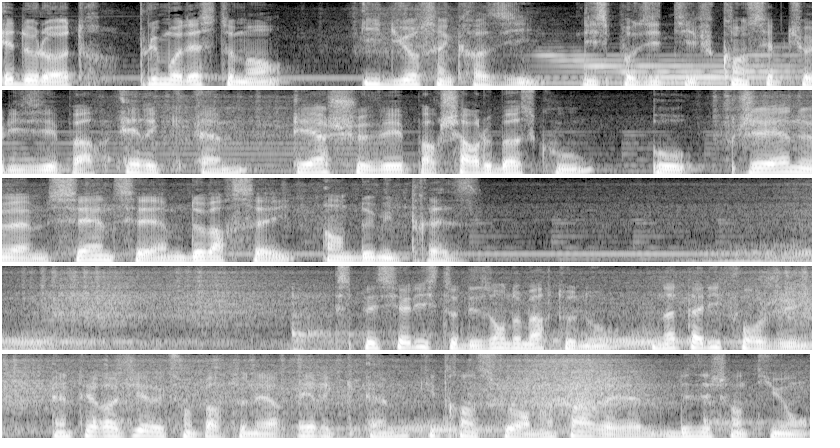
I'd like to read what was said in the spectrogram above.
et de l'autre, plus modestement, Idiosyncrasie, dispositif conceptualisé par Eric M et achevé par Charles Bascou au GNEM CNCM de Marseille en 2013. Spécialiste des ondes Martenot, Nathalie Fourger interagit avec son partenaire Eric M qui transforme en temps réel les échantillons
